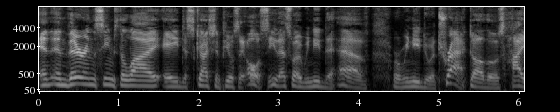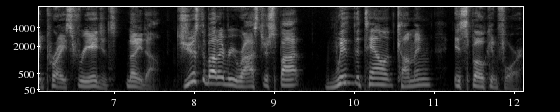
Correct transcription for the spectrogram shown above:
And and therein seems to lie a discussion. People say, "Oh, see, that's why we need to have or we need to attract all those high price free agents." No, you don't. Just about every roster spot with the talent coming is spoken for.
